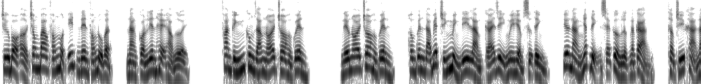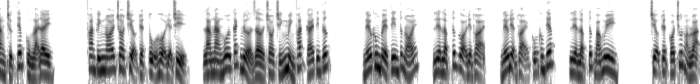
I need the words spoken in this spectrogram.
Trừ bỏ ở trong bao phóng một ít nên phóng đồ vật, nàng còn liên hệ hảo người. Phan Kính không dám nói cho Hồng Quyên. Nếu nói cho Hồng Quyên, Hồng Quyên đã biết chính mình đi làm cái gì nguy hiểm sự tình, kia nàng nhất định sẽ cường lực ngăn cản, thậm chí khả năng trực tiếp cùng lại đây. Phan Kính nói cho triệu tuyệt tụ hội địa chỉ, làm nàng mỗi cách nửa giờ cho chính mình phát cái tin tức. Nếu không về tin tức nói, liền lập tức gọi điện thoại, nếu điện thoại cũng không tiếp, liền lập tức báo nguy. Triệu tuyệt có chút hoảng loạn,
